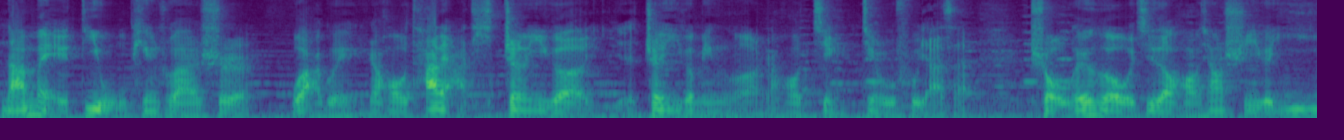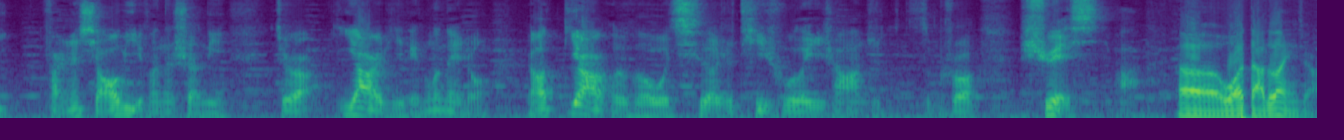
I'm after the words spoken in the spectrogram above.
南美第五拼出来是。乌拉圭，然后他俩争一个争一个名额，然后进进入附加赛。首回合我记得好像是一个一，反正小比分的胜利，就是一二比零的那种。然后第二回合我记得是踢出了一场，怎么说血洗吧？呃，我打断一下，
